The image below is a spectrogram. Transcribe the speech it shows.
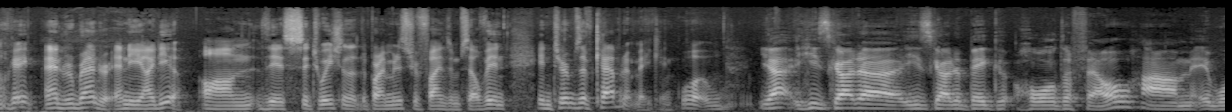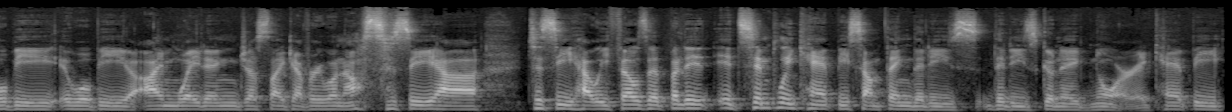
Okay, Andrew Brander, any idea on this situation that the Prime Minister finds himself in in terms of cabinet making? Well, Yeah, he's got a he's got a big hole to fill. Um, it will be it will be. I'm waiting just like everyone else to see uh, to see how he fills it. But it, it simply can't be something that he's that he's going to ignore. It can't be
